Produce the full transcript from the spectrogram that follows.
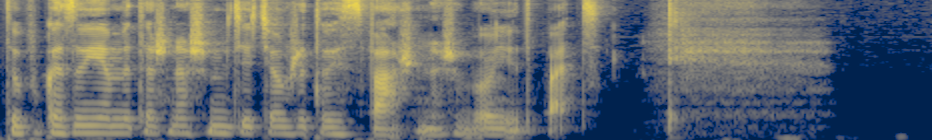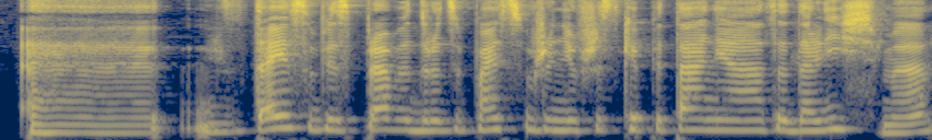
to pokazujemy też naszym dzieciom, że to jest ważne, żeby o nie dbać. E, zdaję sobie sprawę, drodzy Państwo, że nie wszystkie pytania zadaliśmy.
